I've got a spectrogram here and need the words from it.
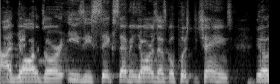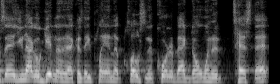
five yards or easy six, seven yards that's going to push the chains. You know what I'm saying? You're not going to get none of that because they playing up close, and the quarterback don't want to test that.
